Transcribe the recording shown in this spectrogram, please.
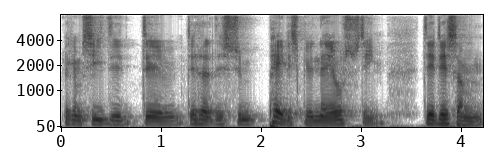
hvad kan man sige, det, det, det hedder det sympatiske nervesystem, det er det, som,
